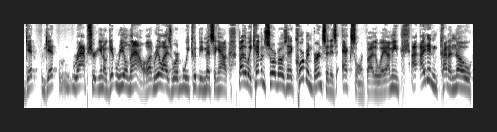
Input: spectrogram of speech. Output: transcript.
get, get raptured, you know, get real now, realize where we could be missing out. By the way, Kevin Sorbo's in it. Corbin Bernsen is excellent, by the way. I mean, I, I didn't kind of know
